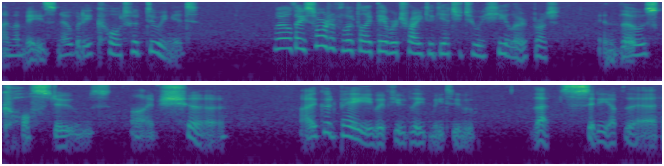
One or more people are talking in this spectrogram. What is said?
I'm amazed nobody caught her doing it. Well, they sort of looked like they were trying to get you to a healer, but in those costumes, I'm sure. I could pay you if you'd lead me to that city up there.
